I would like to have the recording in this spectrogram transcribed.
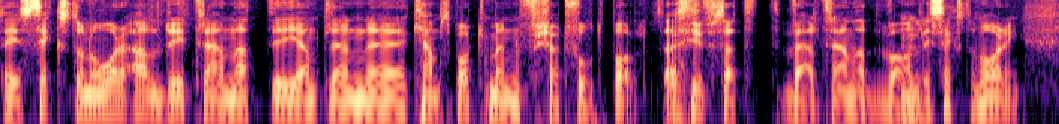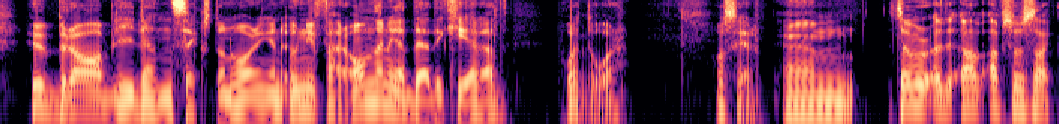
säg 16 år, aldrig tränat egentligen eh, kampsport, men kört fotboll. Så här, hyfsat vältränad vanlig 16-åring. Hur bra blir den 16-åringen ungefär, om den är dedikerad på ett år hos er? Um, ja, absolut sagt,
